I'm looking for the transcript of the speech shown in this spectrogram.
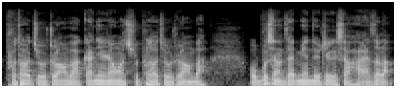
葡萄酒庄吧，赶紧让我去葡萄酒庄吧，我不想再面对这个小孩子了。”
